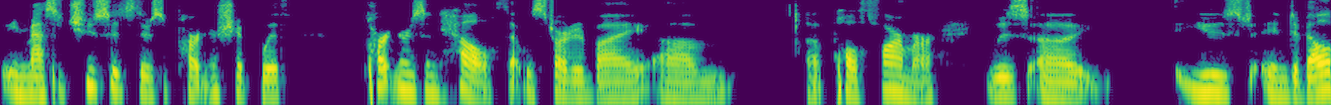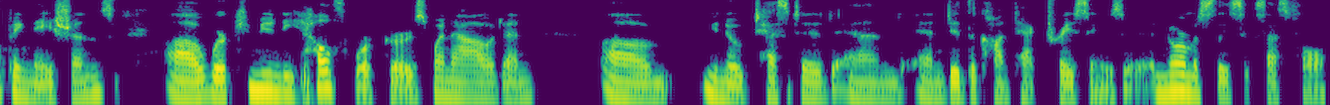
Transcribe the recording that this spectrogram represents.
in Massachusetts, there's a partnership with Partners in Health that was started by um, uh, Paul Farmer. It was uh, used in developing nations uh, where community health workers went out and um, you know tested and and did the contact tracing. It was an enormously successful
